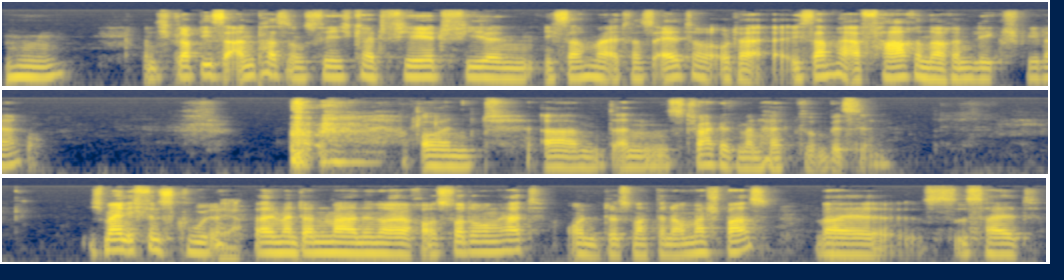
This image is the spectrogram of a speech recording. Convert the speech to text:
Mhm. Und ich glaube, diese Anpassungsfähigkeit fehlt vielen, ich sag mal, etwas älteren oder ich sag mal erfahreneren League-Spielern. Und ähm, dann struggelt man halt so ein bisschen. Ich meine, ich finde es cool, Ja. weil man dann mal eine neue Herausforderung hat und das macht dann auch mal Spaß, weil es ist halt,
